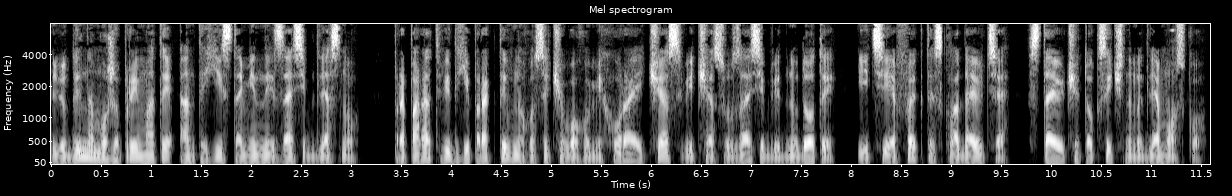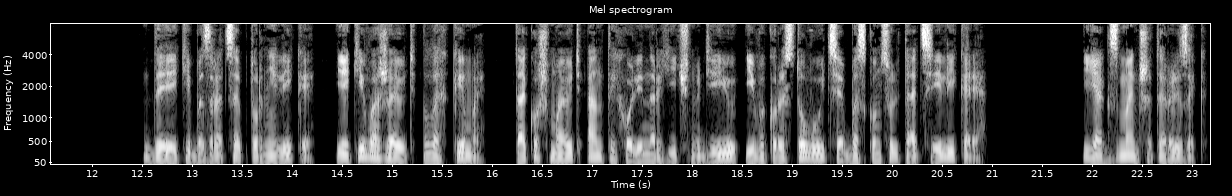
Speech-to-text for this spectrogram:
людина може приймати антигістамінний засіб для сну, препарат від гіперактивного сечового міхура і час від часу засіб від нудоти, і ці ефекти складаються, стаючи токсичними для мозку. Деякі безрецептурні ліки, які вважають легкими, також мають антихолінергічну дію і використовуються без консультації лікаря. Як зменшити ризик?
